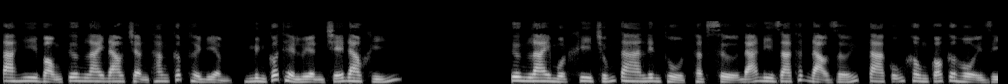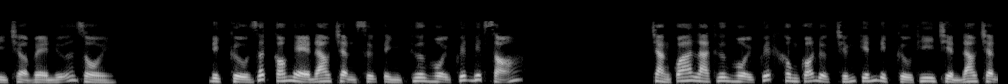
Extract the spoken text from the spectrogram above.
Ta hy vọng tương lai đao trận thăng cấp thời điểm, mình có thể luyện chế đao khí. Tương lai một khi chúng ta liên thủ thật sự đã đi ra thất đạo giới, ta cũng không có cơ hội gì trở về nữa rồi. Địch cửu rất có nghề đao trận sự tình thương hội quyết biết rõ. Chẳng qua là thương hội quyết không có được chứng kiến địch cửu thi triển đao trận,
